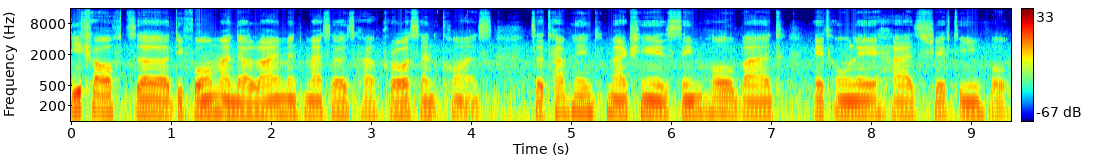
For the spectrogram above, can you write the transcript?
Each of the deform and alignment methods have pros and cons. The template matching is simple, but it only has shift info.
